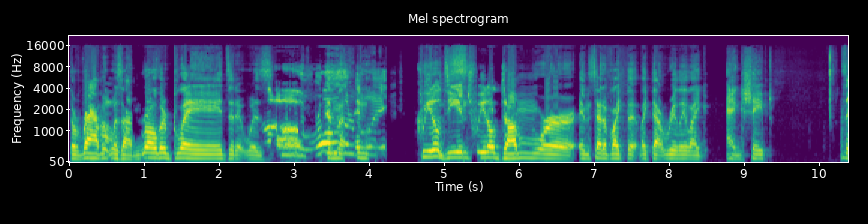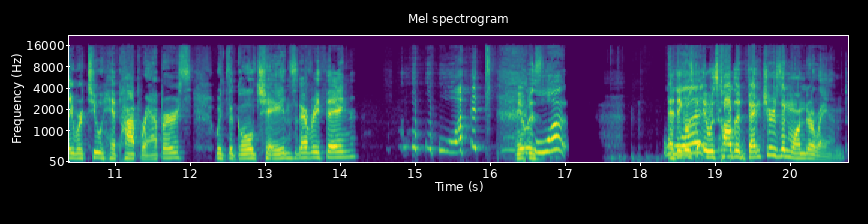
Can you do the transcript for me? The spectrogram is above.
the rabbit Wow. was on rollerblades and it was Oh, And the- and- rollerblade. Tweedledee and Tweedledum were instead of like the like that really like egg-shaped they were two hip-hop rappers with the gold chains and everything what? It was- what? I think it was it was called Adventures in Wonderland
